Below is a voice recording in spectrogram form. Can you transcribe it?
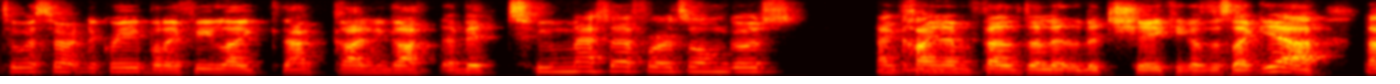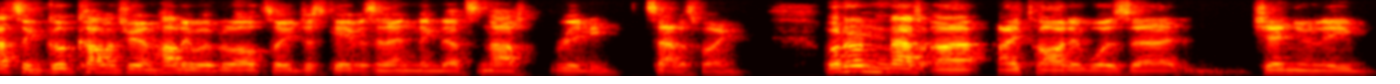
to a certain degree, but I feel like that kind of got a bit too meta for its own good and kind of felt a little bit shaky because it's like, yeah, that's a good commentary on Hollywood, but also he just gave us an ending that's not really satisfying. But other than that, uh, I thought it was uh, genuinely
